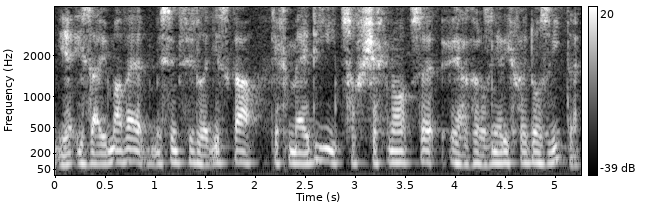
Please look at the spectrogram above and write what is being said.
je i zajímavé, myslím si, z hlediska těch médií, co všechno se jak hrozně rychle dozvíte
